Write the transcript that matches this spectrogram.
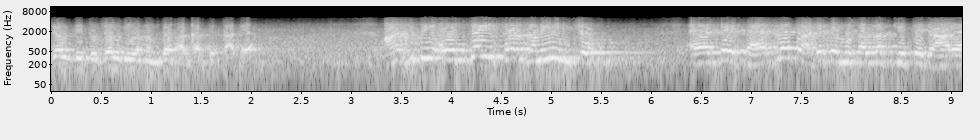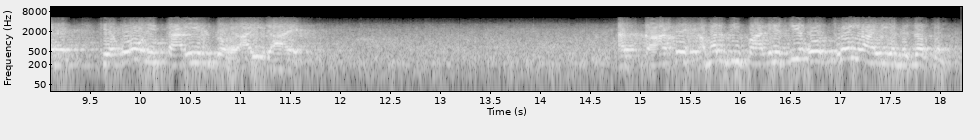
جلدی تو جلدی انہوں نے ذبح کر دیتا گیا۔ اج بھی اسی ہی سر چ ایسے فیصلے تے مسلط کیتے جا رہے ہیں کہ وہ تاریخ دہرائی جائے۔ اسکاط حمل کی پالیسی اتوں آئی ہے مصر سے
